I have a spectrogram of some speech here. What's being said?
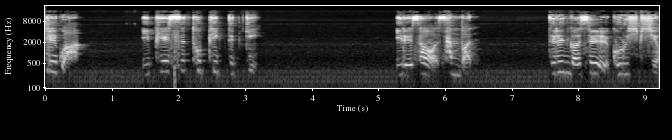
7과 EPS 토픽 듣기 1에서 3번 들은 것을 고르십시오.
